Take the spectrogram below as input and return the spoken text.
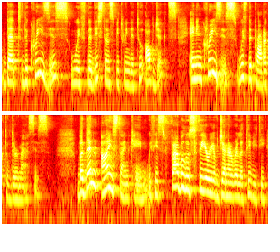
that decreases with the distance between the two objects and increases with the product of their masses. But then Einstein came with his fabulous theory of general relativity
